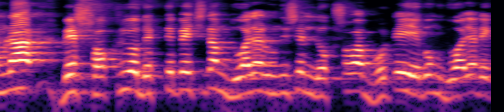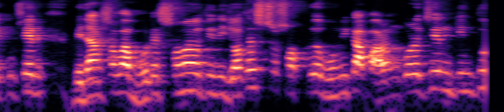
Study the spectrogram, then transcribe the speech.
আমরা বেশ সক্রিয় দেখতে পেয়েছিলাম দু হাজার উনিশের লোকসভা ভোটে এবং দু হাজার একুশের বিধানসভা ভোটের সময়ও তিনি যথেষ্ট সক্রিয় ভূমিকা পালন করেছিলেন। কিন্তু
